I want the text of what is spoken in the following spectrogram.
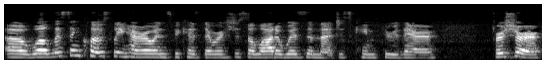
Oh, well, listen closely, heroines, because there was just a lot of wisdom that just came through there for sure.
